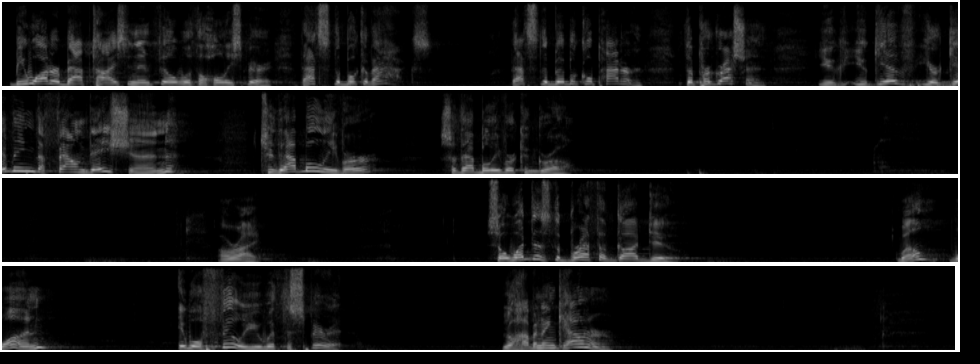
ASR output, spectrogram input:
be water baptized, and then filled with the Holy Spirit. That's the book of Acts. That's the biblical pattern, the progression. You, you give, you're giving the foundation to that believer so that believer can grow. All right. So, what does the breath of God do? Well, one, it will fill you with the Spirit. You'll have an encounter.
